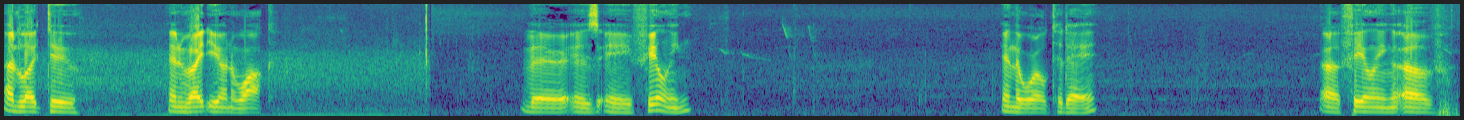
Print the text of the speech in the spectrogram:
I'd like to invite you on a walk. There is a feeling in the world today, a feeling of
